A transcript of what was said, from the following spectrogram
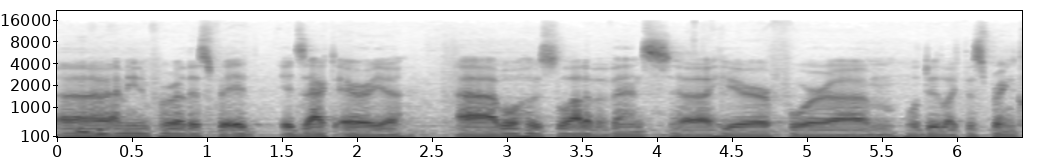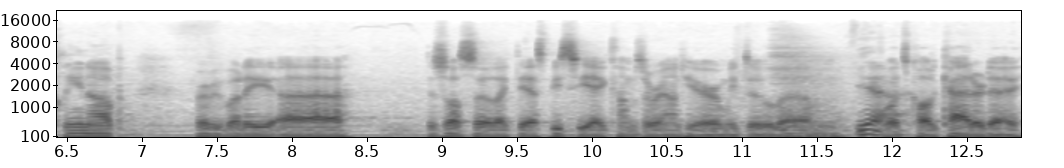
Uh, I mean, for this exact area. Uh, we'll host a lot of events uh, here. For um, we'll do like the spring cleanup for everybody. Uh, there's also like the SPCA comes around here, and we do um, Yeah. what's called Catter Day.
